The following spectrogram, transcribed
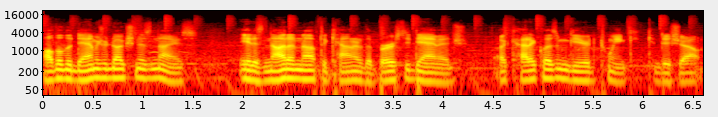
Although the damage reduction is nice, it is not enough to counter the bursty damage a Cataclysm geared twink can dish out.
